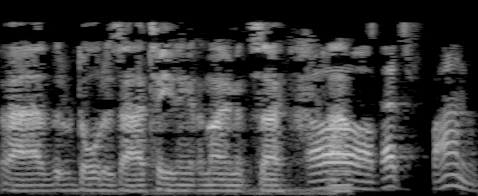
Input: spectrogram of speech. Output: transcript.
Uh, little daughter's are teething at the moment, so oh, that's fun.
